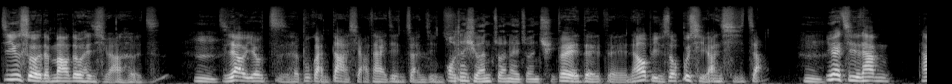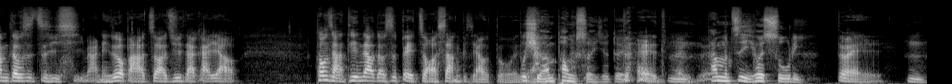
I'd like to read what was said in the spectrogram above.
几乎所有的猫都很喜欢盒子。嗯，只要有纸盒，不管大小，他一定钻进去。哦，他喜欢钻来钻去。对对对，然后比如说不喜欢洗澡，嗯，因为其实他们他们都是自己洗嘛，你如果把它抓去，大概要通常听到都是被抓伤比较多，不喜欢碰水就对了。对对嗯，他们自己会梳理。对嗯，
